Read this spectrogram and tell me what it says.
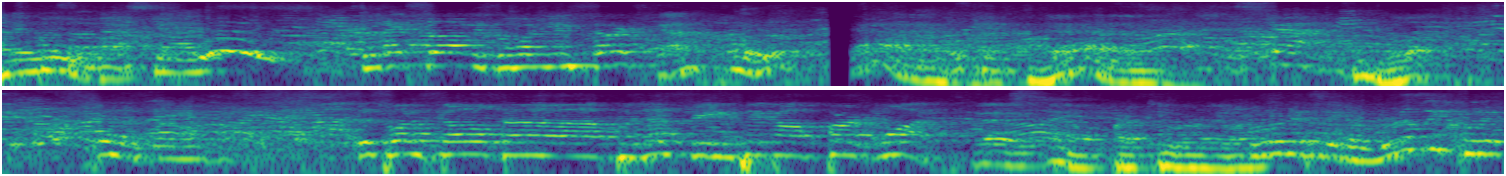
Hey, what's up, next guy? The next song is the one you start, Scott. Oh, really? Yeah. Yeah. What? This one's called uh, Pedestrian Pickoff Part 1. Uh, you know, Part 2 earlier. We're gonna take a really quick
